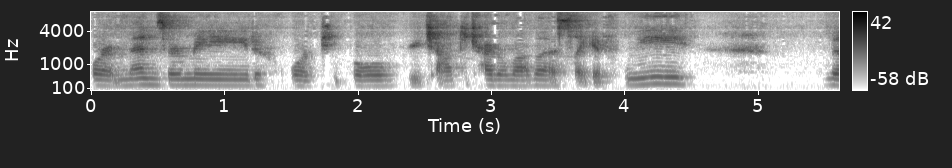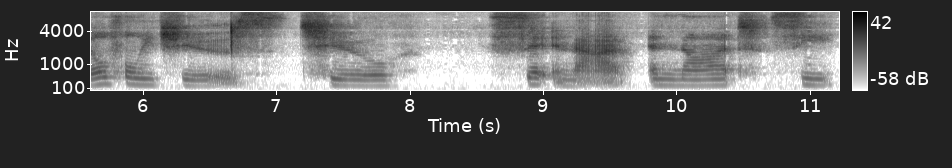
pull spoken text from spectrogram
or amends are made or people reach out to try to love us, like if we willfully choose to sit in that and not seek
